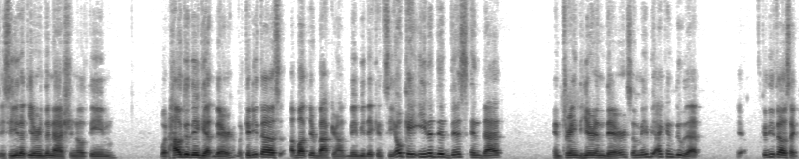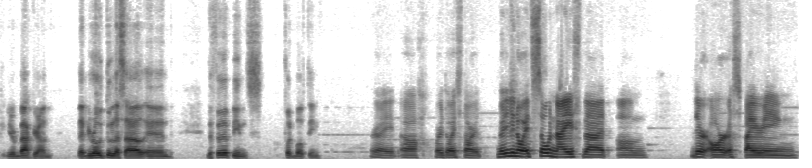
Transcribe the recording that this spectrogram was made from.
they see that you're in the national team, but how do they get there? But can you tell us about your background? Maybe they can see, okay, Inna did this and that, and trained here and there, so maybe I can do that. Yeah, could you tell us like your background, that road to LaSalle and the Philippines football team? Right. Uh, where do I start? But you know, it's so nice that um, there are aspiring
